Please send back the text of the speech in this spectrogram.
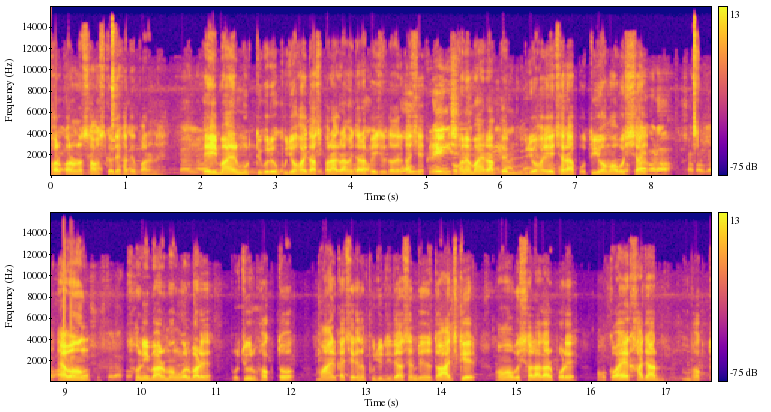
ঘর করানোর সাহসকে দেখাতে পারে নাই। এই মায়ের মূর্তি করেও পুজো হয় দাসপাড়া গ্রামে যারা পেয়েছিল তাদের কাছে। ওখানে মায়ের রাত্রে পুজো হয়। এছাড়া প্রতি অমাবস্যায় এবং শনিবার মঙ্গলবারে প্রচুর ভক্ত মায়ের কাছে এখানে পুজো দিতে আসেন। বিশেষত আজকে অমাবস্যা লাগার পরে কয়েক হাজার ভক্ত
